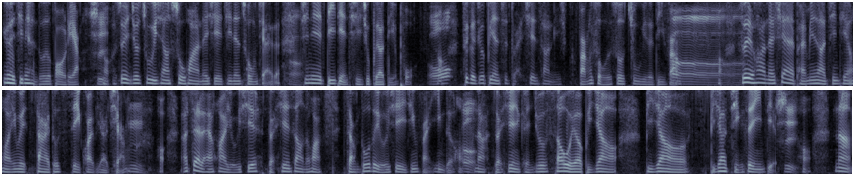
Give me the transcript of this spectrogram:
因为今天很多的爆量，是、哦，所以你就注意像塑化那些今天冲起来的，哦、今天的低点其实就不要跌破哦，哦。这个就变成是短线上你防守的时候注意的地方。哦，哦，所以的话呢，现在盘面上今天的话，因为大概都是这一块比较强，嗯，好、哦，那再来的话，有一些短线上的话涨多的，有一些已经反应的哈，那短线可能就稍微要比较比较比较谨慎一点，是，好、哦，那。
